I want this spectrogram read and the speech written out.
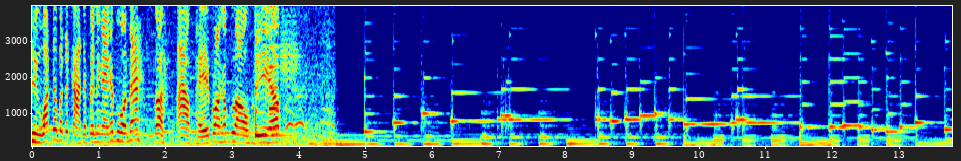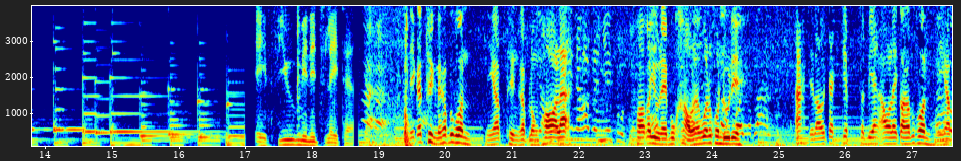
ถึงวัดแล้วบรรยากาศจะเป็นยังไงครับทุกคนนะก็อ้าวเพลย์ปลอนครับพวกเราดีครับ A few minutes later. นี่ก็ถึงนะครับทุกคน นี่ครับถึงกับหลวงพ่อแล้วพ่อก็อยู่ในภูเขานะครับทุกคนดูดิ อะเดี๋ยวเราจะเก็บเสบียงเอาอะไรก่อนครับทุกคนนี่ครับ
